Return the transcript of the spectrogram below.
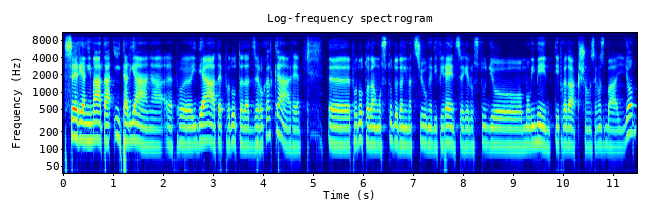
serie animata italiana eh, ideata e prodotta da Zero Calcare. Eh, prodotto da uno studio di animazione di Firenze che è lo studio Movimenti Production se non sbaglio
